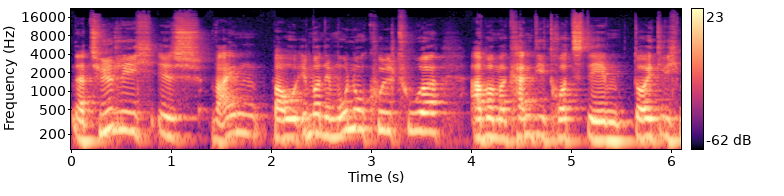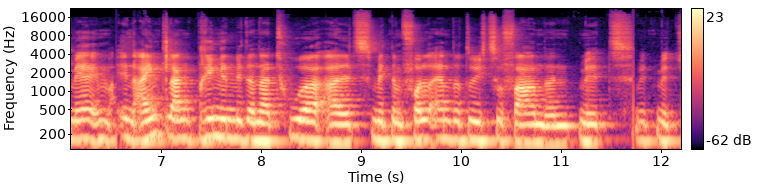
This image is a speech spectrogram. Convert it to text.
Natürlich ist Weinbau immer eine Monokultur, aber man kann die trotzdem deutlich mehr im, in Einklang bringen mit der Natur, als mit einem Vollernter durchzufahren und mit, mit, mit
